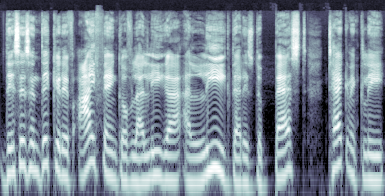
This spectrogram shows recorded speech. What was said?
this is indicative, I think, of La Liga, a league that is the best technically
